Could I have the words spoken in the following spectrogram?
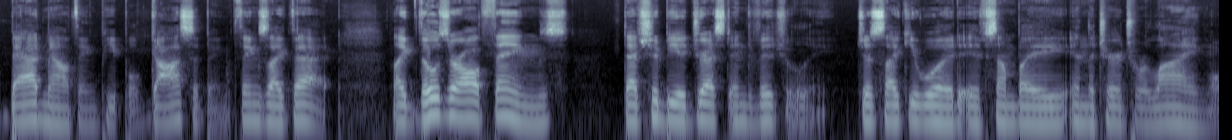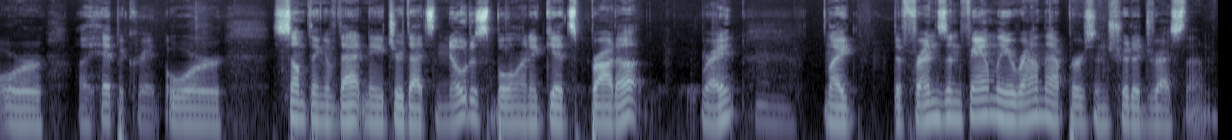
bad mouthing people, gossiping, things like that. Like those are all things that should be addressed individually, just like you would if somebody in the church were lying or a hypocrite or something of that nature that's noticeable and it gets brought up, right? Mm-hmm. Like the friends and family around that person should address them.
